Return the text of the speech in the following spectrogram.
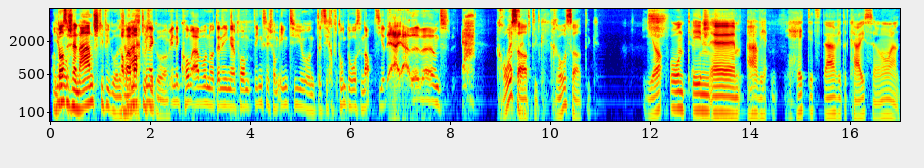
Und Jo. das ist eine ernste Figur. Das ist Aber er eine macht, echte wenn er, Figur. wenn er kommt, auch wo noch dann irgendwie vom Dings ist, vom Interview und sich auf die Unterhosen abzieht. Ja, ja, äh, und ja. Großartig, großartig. Ja, und in. Ähm, ah, wie, wie hat jetzt der wieder geheißen? Moment.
